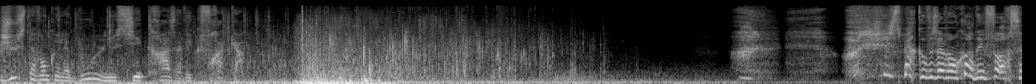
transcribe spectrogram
juste avant que la boule ne s'y écrase avec fracas. J'espère que vous avez encore des forces.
